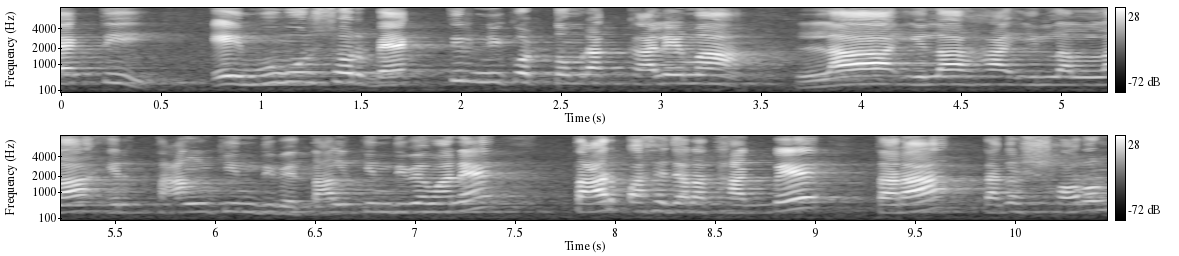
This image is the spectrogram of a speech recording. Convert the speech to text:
ব্যক্তি, এই মুমূর্ষর ব্যক্তির নিকট তোমরা কালেমা লা ইলাহা ইল্লাল্লাহ এর তালকিন দিবে। তালকিন দিবে মানে তার পাশে যারা থাকবে, তারা তাকে স্মরণ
